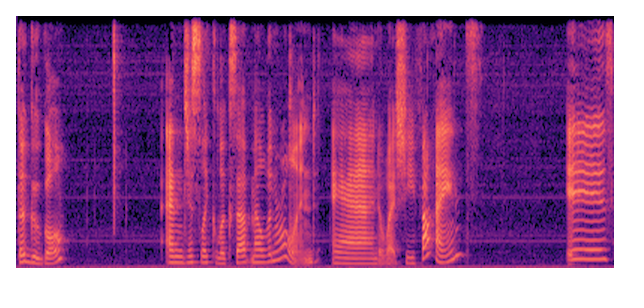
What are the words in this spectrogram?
the Google and just like looks up Melvin Rowland. and what she finds is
